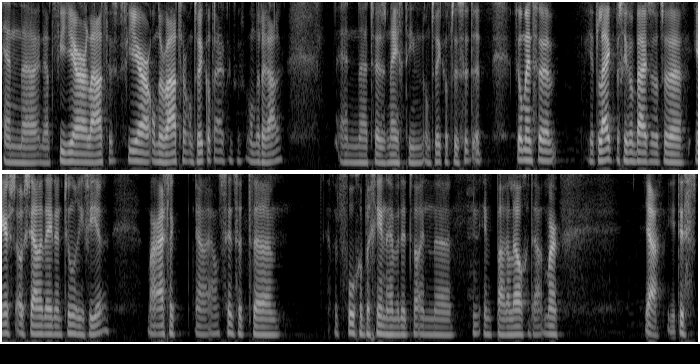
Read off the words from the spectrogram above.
En uh, vier jaar later, vier jaar onder water ontwikkeld eigenlijk, dus onder de radar. En uh, 2019 ontwikkeld. Dus het, veel mensen het lijkt misschien van buiten dat we eerst oceanen deden en toen rivieren. Maar eigenlijk ja, sinds het, uh, het vroege begin hebben we dit wel in, in, parallel gedaan. Maar ja, het is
